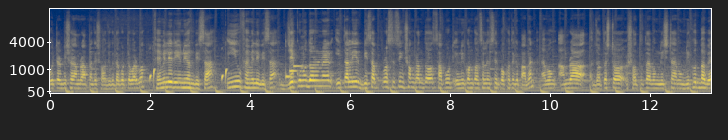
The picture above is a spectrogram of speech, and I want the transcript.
ওইটার বিষয়ে আমরা আপনাকে সহযোগিতা করতে পারব। Family reunion visa EU family visa যে কোনো ধরনের ইতালির ভিসা প্রসেসিং সংক্রান্ত সাপোর্ট ইউনিকন কনসালটেন্সির পক্ষ থেকে পাবেন এবং আমরা যথেষ্ট সততা এবং নিষ্ঠা এবং নিখুঁতভাবে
